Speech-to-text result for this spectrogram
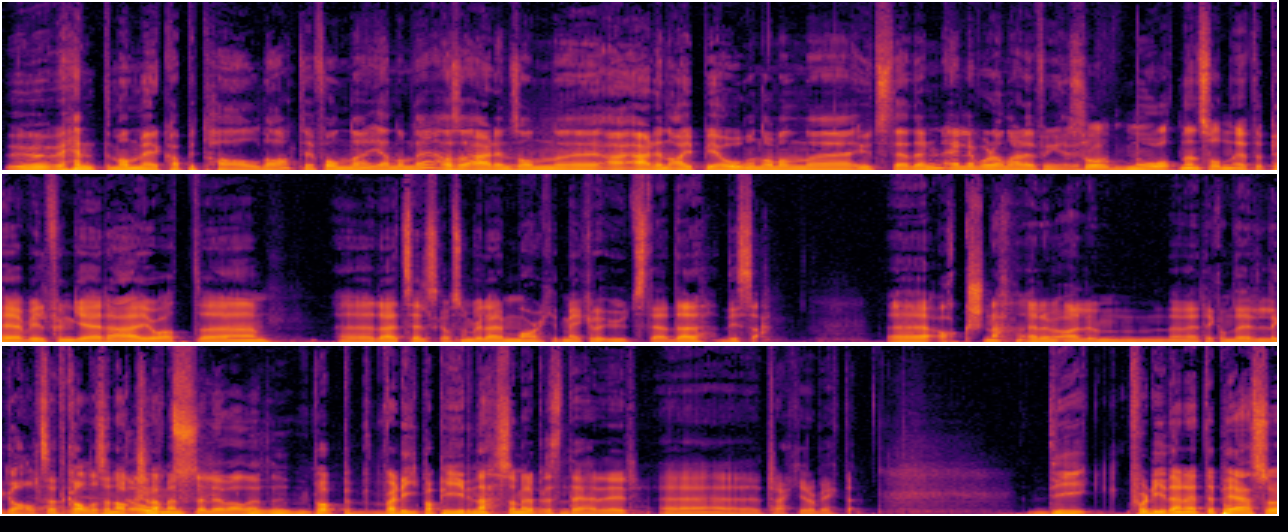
Uh, Henter man mer kapital da til fondet gjennom det? Altså Er det en, sånn, uh, er det en IPO når man uh, utsteder den, eller hvordan er det det fungerer? Så måten en sånn ETP vil fungere, er jo at eh, eh, det er et selskap som vil være marketmaker og utstede disse Uh, aksjene. Eller, eller jeg vet ikke om det legalt sett kalles en aksje, da, men verdipapirene som representerer uh, tracker-objektet. De, fordi det er en ETP, så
